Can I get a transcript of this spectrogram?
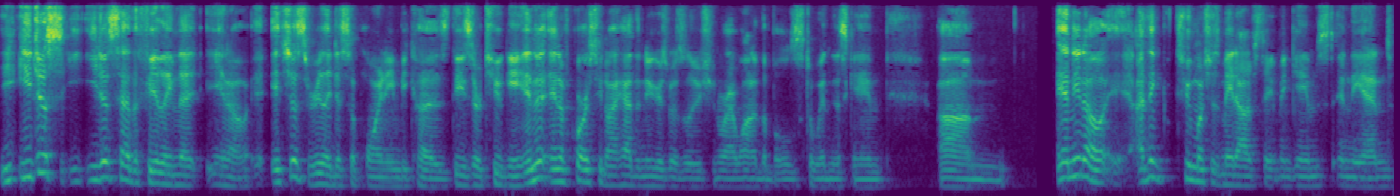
you, you just you just had the feeling that you know it, it's just really disappointing because these are two games, and, and of course, you know, I had the New Year's resolution where I wanted the Bulls to win this game. Um, and you know, I think too much is made out of statement games in the end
